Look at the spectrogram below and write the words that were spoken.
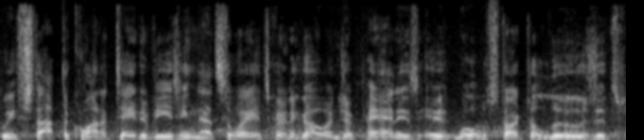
We've stopped the quantitative easing. That's the way it's going to go. And Japan is, is will start to lose its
